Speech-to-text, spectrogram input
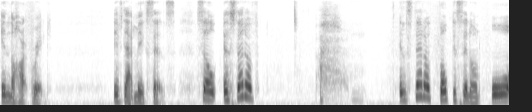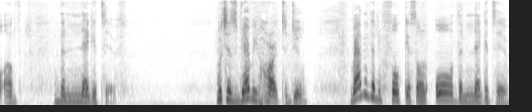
in the heartbreak, if that makes sense. So instead of instead of focusing on all of the negative, which is very hard to do. Rather than focus on all the negative,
